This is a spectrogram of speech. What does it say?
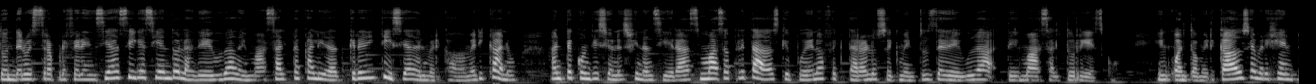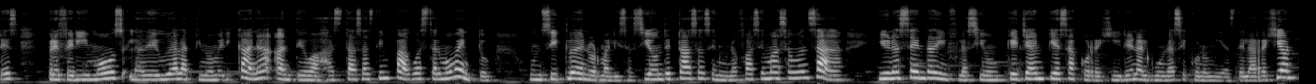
donde nuestra preferencia sigue siendo la deuda de más alta calidad crediticia del mercado americano ante condiciones financieras más apretadas que pueden afectar a los segmentos de deuda de más alto riesgo. En cuanto a mercados emergentes, preferimos la deuda latinoamericana ante bajas tasas de impago hasta el momento, un ciclo de normalización de tasas en una fase más avanzada y una senda de inflación que ya empieza a corregir en algunas economías de la región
